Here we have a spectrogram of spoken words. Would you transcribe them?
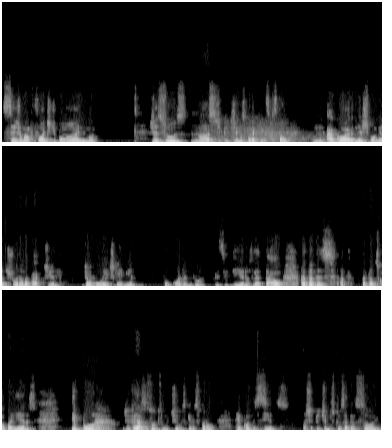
seja uma fonte de bom ânimo. Jesus, nós te pedimos por aqueles que estão agora, neste momento, chorando a partida de algum ente querido por conta do, desse vírus letal para tantas para tantos companheiros e por diversos outros motivos que eles foram reconduzidos. Nós te pedimos que os abençoe,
